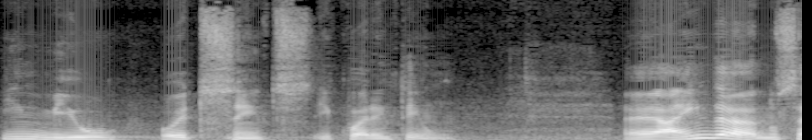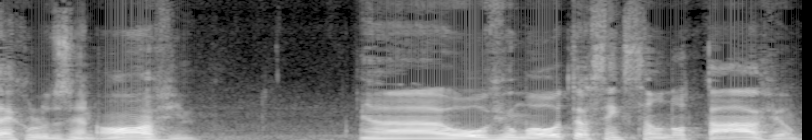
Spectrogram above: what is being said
em 1841. É, ainda no século XIX, ah, houve uma outra ascensão notável,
